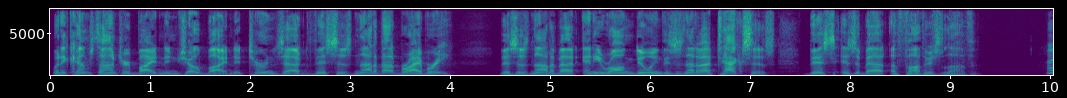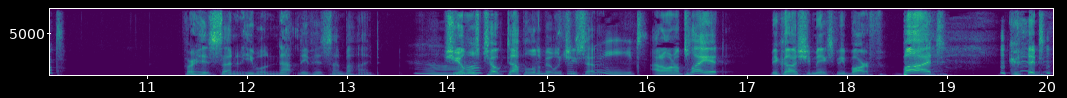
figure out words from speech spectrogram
When it comes to Hunter Biden and Joe Biden, it turns out this is not about bribery. This is not about any wrongdoing. This is not about taxes. This is about a father's love What? for his son, and he will not leave his son behind. She almost choked up a little bit when so she said it. I don't want to play it because she makes me barf. But good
